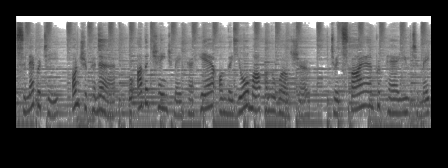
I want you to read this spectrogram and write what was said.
celebrity, entrepreneur, or other changemaker here on the Your Mark on the World show to inspire and prepare you to make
